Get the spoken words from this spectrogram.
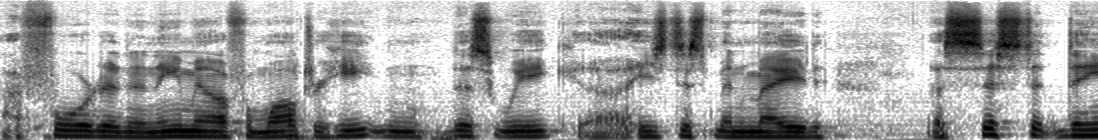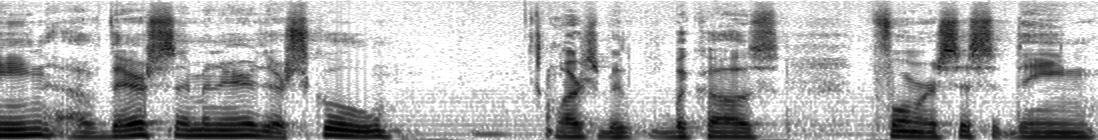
I forwarded an email from Walter Heaton this week. Uh, he's just been made assistant dean of their seminary, their school, largely because former assistant dean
